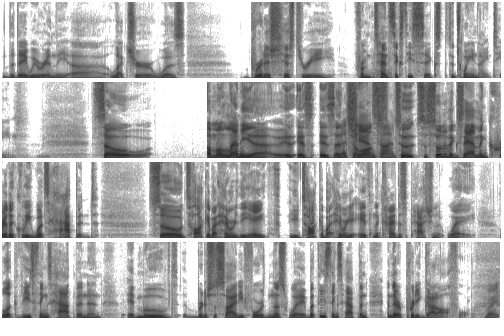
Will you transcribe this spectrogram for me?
the day we were in the uh, lecture was British history from 1066 to 2019. So a millennia is is, a That's a long chance time. to to sort of examine critically what's happened. So talking about Henry VIII, you talk about Henry VIII in a kind of dispassionate way. Look, these things happened and it moved British society forward in this way, but these things happened and they're pretty god awful. Right.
